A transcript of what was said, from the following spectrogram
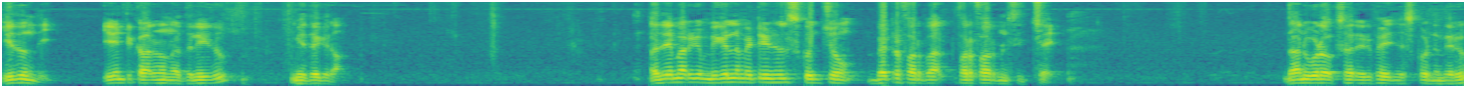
ఇది ఉంది ఏంటి కారణం నాకు తెలియదు మీ దగ్గర. అదే మరి మిగిలిన మెటీరియల్స్ కొంచెం బెటర్ పర్ఫార్మెన్స్ ఇచ్చాయి. దాన్ని కూడా ఒకసారి వెరిఫై చేసుకోండి మీరు.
